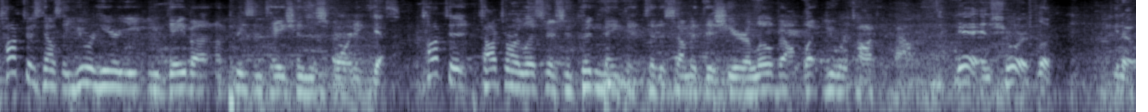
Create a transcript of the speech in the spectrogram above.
talk to us, Nelson. You were here. You, you gave a, a presentation this morning. Yes. Talk to talk to our listeners who couldn't make it to the summit this year a little about what you were talking about. Yeah, and sure, look, you know,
